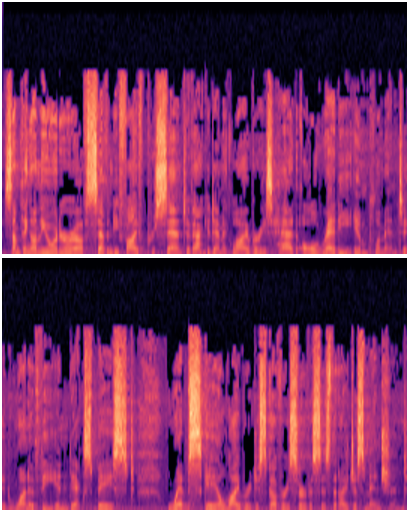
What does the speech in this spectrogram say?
something on the order of 75% of academic libraries had already implemented one of the index-based web scale library discovery services that I just mentioned.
